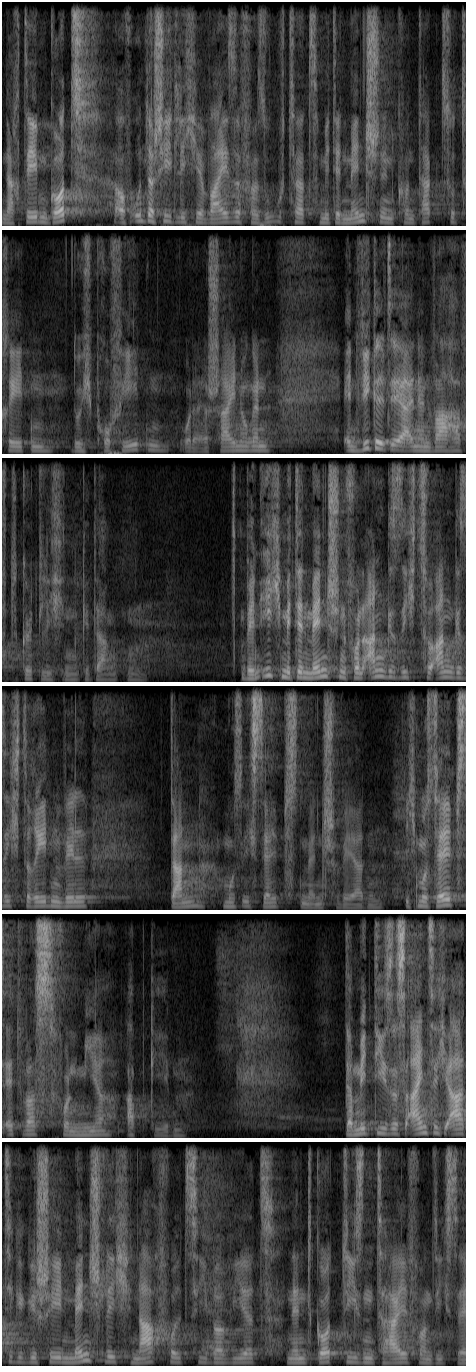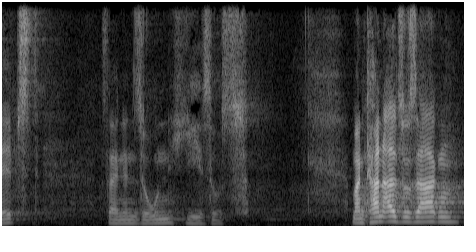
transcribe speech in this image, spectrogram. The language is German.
Nachdem Gott auf unterschiedliche Weise versucht hat, mit den Menschen in Kontakt zu treten, durch Propheten oder Erscheinungen, entwickelt er einen wahrhaft göttlichen Gedanken. Wenn ich mit den Menschen von Angesicht zu Angesicht reden will, dann muss ich selbst Mensch werden. Ich muss selbst etwas von mir abgeben. Damit dieses einzigartige Geschehen menschlich nachvollziehbar wird, nennt Gott diesen Teil von sich selbst seinen Sohn Jesus. Man kann also sagen,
